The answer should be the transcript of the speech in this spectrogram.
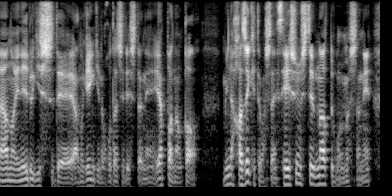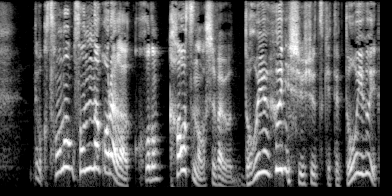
あのエネルギッシュであの元気な子たちでしたね。やっぱなんかみんな弾けてましたね。青春してるなって思いましたね。でも、その、そんな子らが、このカオスのお芝居をどういう風に収集つけて、どういう風に、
